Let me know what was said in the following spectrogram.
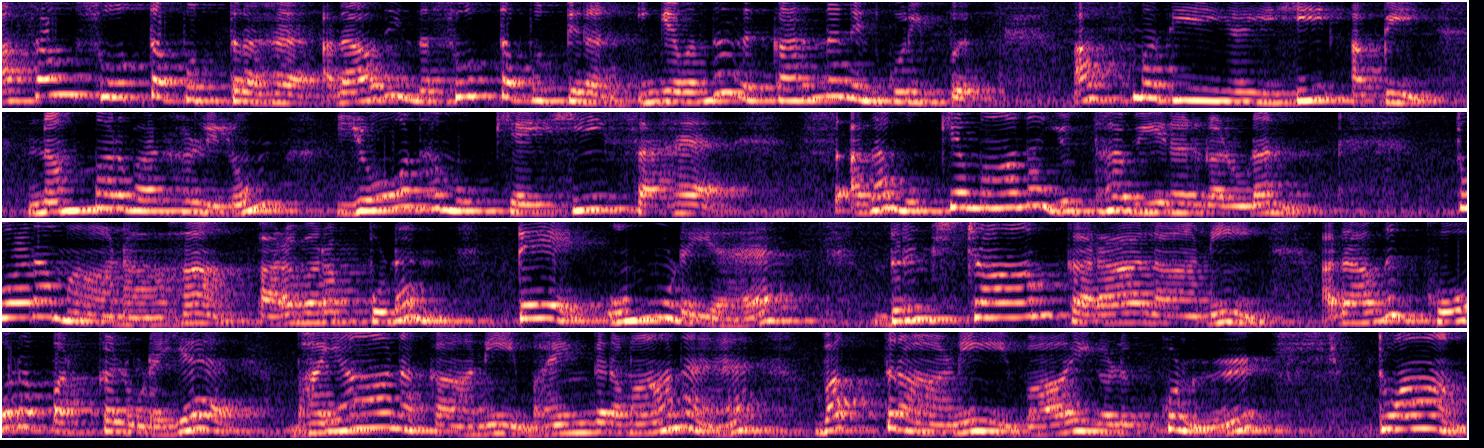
அசௌ சூத்த புத்திரக அதாவது இந்த சூத்த புத்திரன் இங்க வந்து அது கர்ணனின் குறிப்பு அஸ்மதீயைஹி அபி நம்மர்வர்களிலும் யோத முக்கியைஹி சக அதான் முக்கியமான யுத்த வீரர்களுடன் துவரமானாக பரபரப்புடன் தே உம்முடைய திருஷ்டாம் கராலானி. அதாவது கோர பற்களுடைய பயானகானி பயங்கரமான வக்திராணி வாய்களுக்குள் துவாம்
